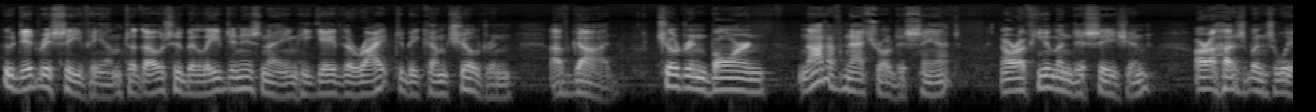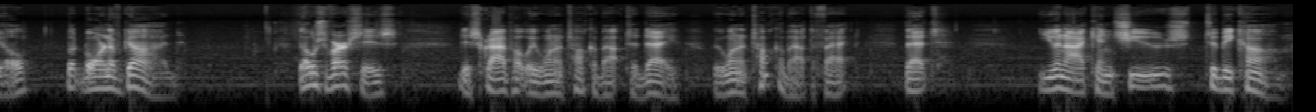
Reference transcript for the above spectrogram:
who did receive him, to those who believed in his name, he gave the right to become children of God, children born not of natural descent, nor of human decision, or a husband's will, but born of God. Those verses describe what we want to talk about today. We want to talk about the fact that you and I can choose to become.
